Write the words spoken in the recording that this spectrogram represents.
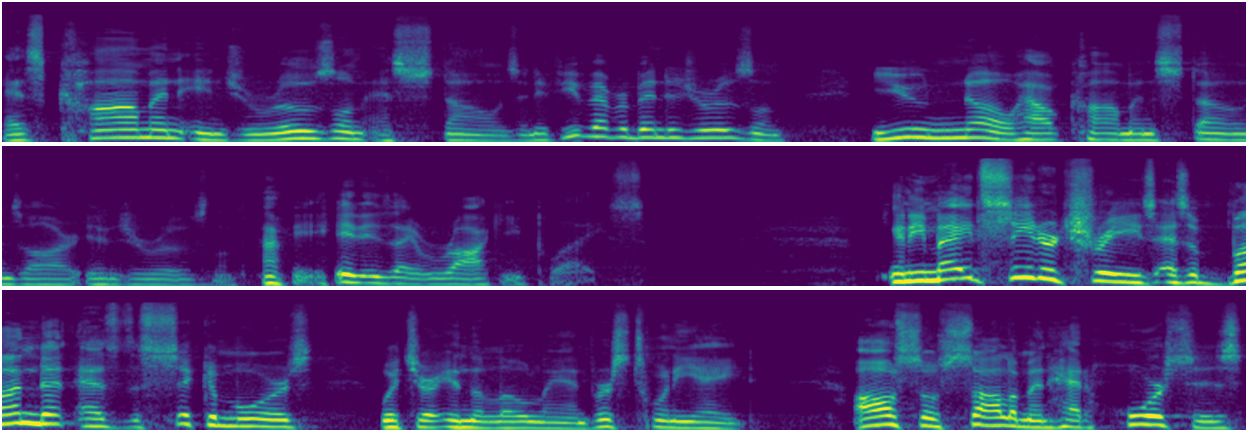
as common in Jerusalem as stones. And if you've ever been to Jerusalem, you know how common stones are in Jerusalem. I mean, it is a rocky place. And he made cedar trees as abundant as the sycamores which are in the lowland. Verse 28. Also, Solomon had horses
